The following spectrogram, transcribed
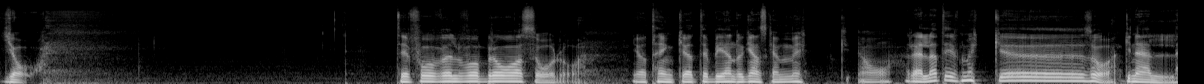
Ja. Det får väl vara bra så då. Jag tänker att det blir ändå ganska mycket, ja, relativt mycket så, gnäll.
